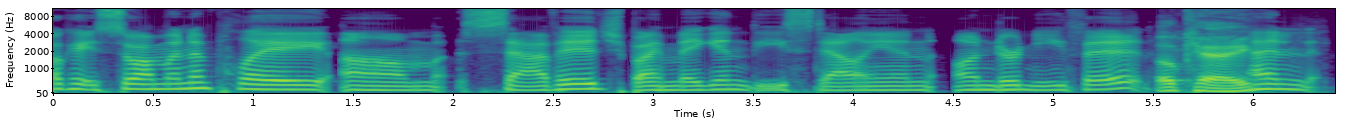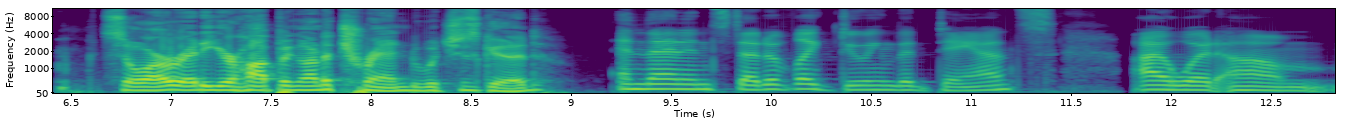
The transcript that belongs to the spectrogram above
Okay, so I'm gonna play um "Savage" by Megan Thee Stallion underneath it, Okay. and So already you're hopping on a trend, which is good. and then instead of like doing the dance, I would um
